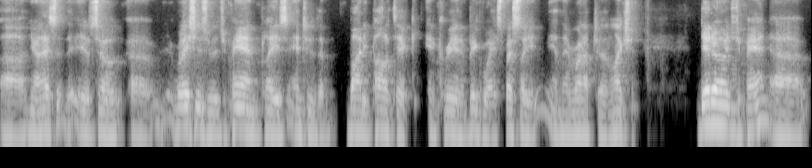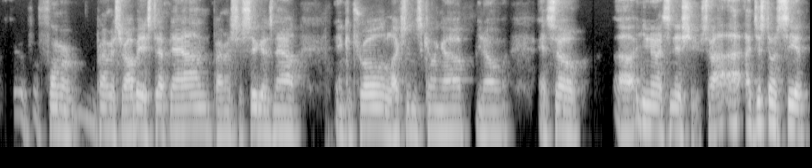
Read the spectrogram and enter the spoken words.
uh, you know that's so uh, relations with Japan plays into the body politic in Korea in a big way, especially in the run up to an election. Ditto in Japan. Uh, former Prime Minister Abe stepped down. Prime Minister Suga is now in control. Elections coming up, you know, and so uh, you know it's an issue. So I, I just don't see it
